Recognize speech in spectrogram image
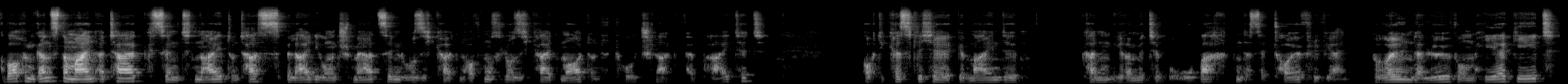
Aber auch im ganz normalen Alltag sind Neid und Hass, Beleidigung und Schmerz, Sinnlosigkeit und Hoffnungslosigkeit, Mord und Totschlag verbreitet. Auch die christliche Gemeinde kann in ihrer Mitte beobachten, dass der Teufel wie ein brüllender Löwe umhergeht.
